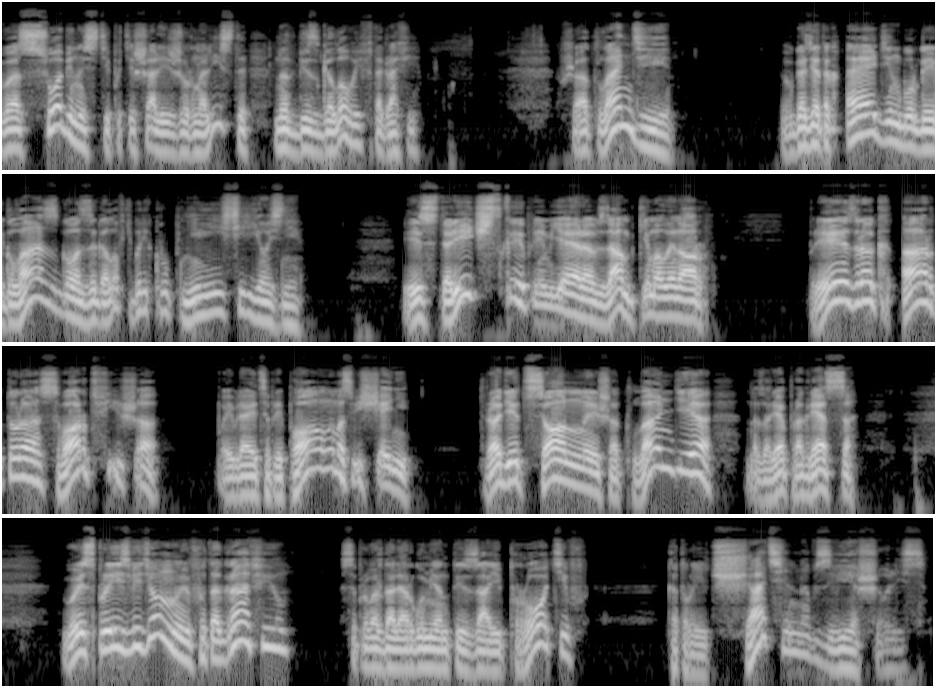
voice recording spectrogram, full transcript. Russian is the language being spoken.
В особенности потешались журналисты над безголовой фотографией. В Шотландии, в газетах Эдинбурга и Глазго заголовки были крупнее и серьезнее. Историческая премьера в замке Малынор. Призрак Артура Свортфиша появляется при полном освещении. Традиционная Шотландия на заре прогресса. Воспроизведенную фотографию сопровождали аргументы «за» и «против», которые тщательно взвешивались.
